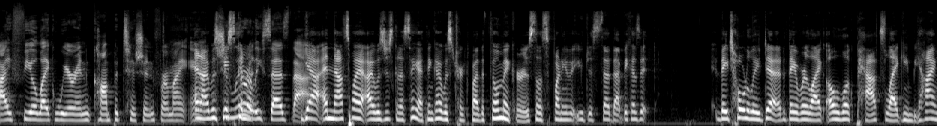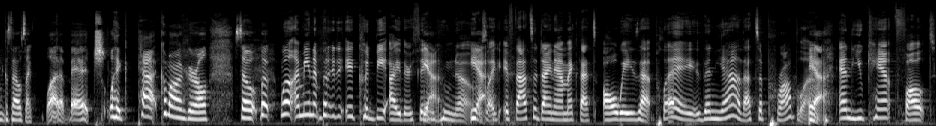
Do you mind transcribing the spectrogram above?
"I feel like we're in competition for my aunt." And I was she just gonna- literally says that. Yeah, and that's why I was just going to say I think I was tricked by the filmmakers. So it's funny that you just said that because it they totally did. They were like, "Oh, look, Pat's lagging behind" because I was like, "What a bitch." Like, Pat, come on, girl. So, but Well, I mean, but it, it could be either thing. Yeah. Who knows? Yeah. Like, if that's a dynamic that's always at play, then yeah, that's a problem. Yeah. And you can't fault,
